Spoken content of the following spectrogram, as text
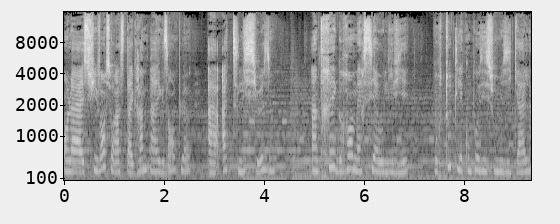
en la suivant sur Instagram par exemple à Atlicieuse Un très grand merci à Olivier pour toutes les compositions musicales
